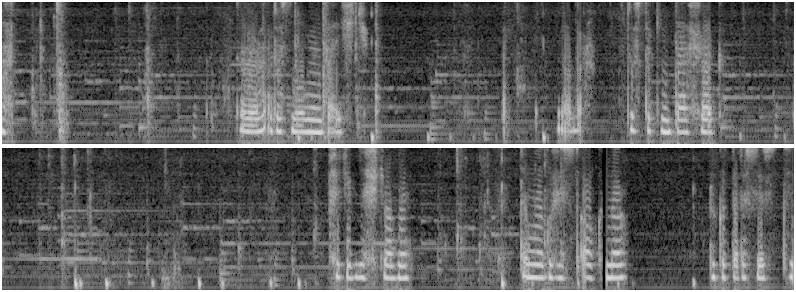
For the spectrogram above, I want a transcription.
Ach. Teraz nie umiem wejść. Dobra. Tu jest taki daszek. Przeciwdeszczowy. Tam na górze jest okno. Tylko teraz jest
